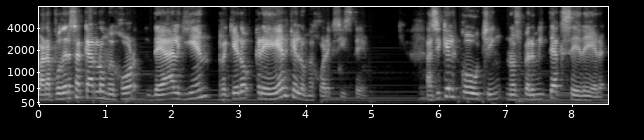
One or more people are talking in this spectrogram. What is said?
Para poder sacar lo mejor de alguien, requiero creer que lo mejor existe. Así que el coaching nos permite acceder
